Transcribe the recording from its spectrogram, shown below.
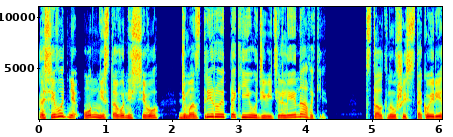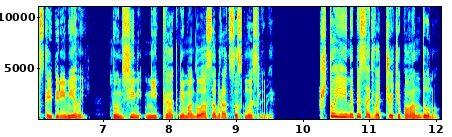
А сегодня он ни с того ни с сего демонстрирует такие удивительные навыки. Столкнувшись с такой резкой переменой, Тунсинь никак не могла собраться с мыслями. Что ей написать в отчете по Вандуну?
